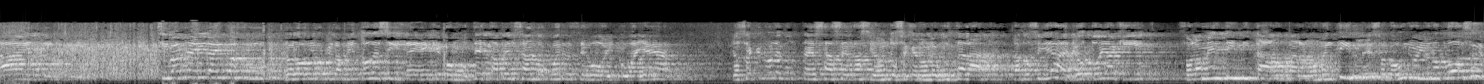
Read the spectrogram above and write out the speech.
Ay, Dios mío. Si van a ir a Iguazú, yo lo único que lamento decirle es que como usted está pensando, acuérdese hoy, no va a llegar. Yo sé que no le gusta esa aceleración, yo sé que no le gusta la, la posibilidad. Yo estoy aquí solamente invitado para no mentirle. Eso es lo único que yo no puedo hacer.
